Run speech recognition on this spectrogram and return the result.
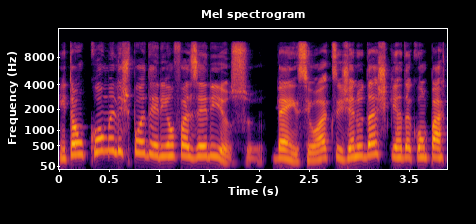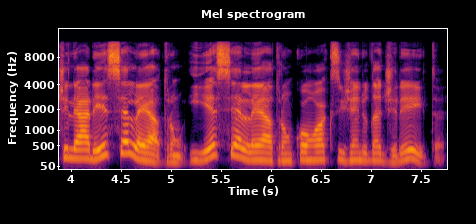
Então, como eles poderiam fazer isso? Bem, se o oxigênio da esquerda compartilhar esse elétron e esse elétron com o oxigênio oxigênio da direita,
